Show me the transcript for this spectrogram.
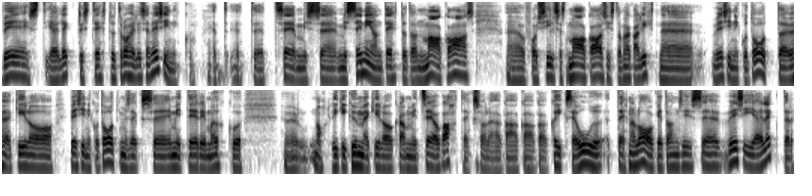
veest ja elektrist tehtud rohelise vesiniku. et, et, et see, mis, mis seni on tehtud, on maagaas. fossiilsest maagaasist on väga lihtne vesinikku toota, ühe kilo vesiniku tootmiseks emiteerime õhku noh, ligi kümme kilogrammi CO2, eks ole, aga, aga, aga kõik see uus tehnoloogiad on siis vesi ja elekter.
